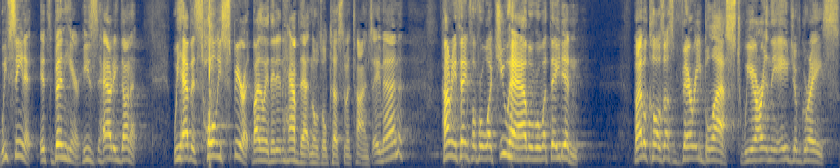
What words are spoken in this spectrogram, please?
We've seen it. It's been here. He's already done it. We have His Holy Spirit. By the way, they didn't have that in those Old Testament times. Amen? How many thankful for what you have over what they didn't? Bible calls us very blessed. We are in the age of grace.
